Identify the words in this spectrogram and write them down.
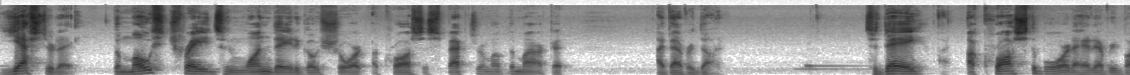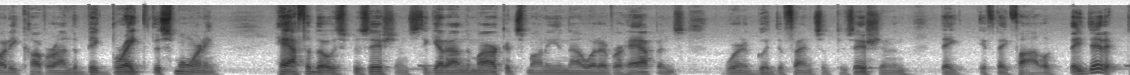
yesterday, the most trades in one day to go short across the spectrum of the market I've ever done. Today, across the board, I had everybody cover on the big break this morning. Half of those positions to get on the market's money, and now whatever happens, we're in a good defensive position. And they, if they followed, they did it.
